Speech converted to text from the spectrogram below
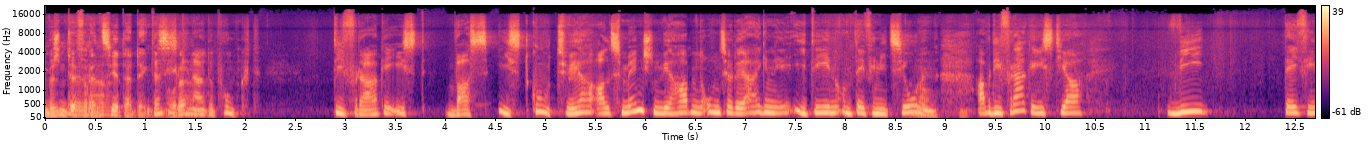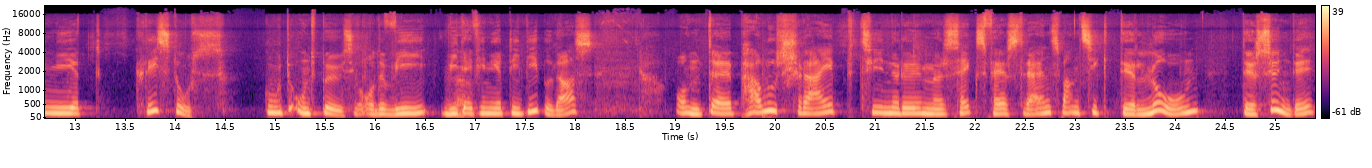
müssen differenzierter denken, Das ist oder? genau der Punkt. Die Frage ist, was ist gut? Wir als Menschen, wir haben unsere eigenen Ideen und Definitionen. Genau. Aber die Frage ist ja, wie definiert Christus gut und böse? Oder wie, wie ja. definiert die Bibel das? Und äh, Paulus schreibt in Römer 6, Vers 23, der Lohn der Sünde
